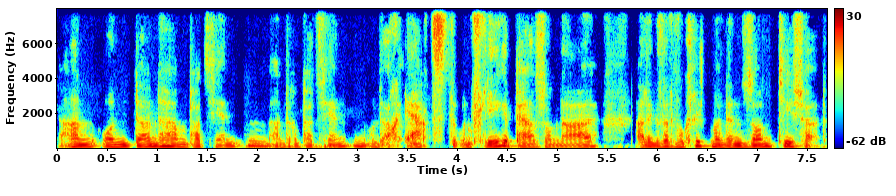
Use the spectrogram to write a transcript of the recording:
an. Und dann haben Patienten, andere Patienten und auch Ärzte und Pflegepersonal alle gesagt, wo kriegt man denn so ein T-Shirt?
